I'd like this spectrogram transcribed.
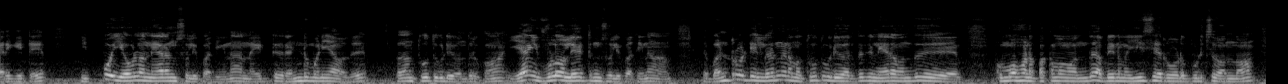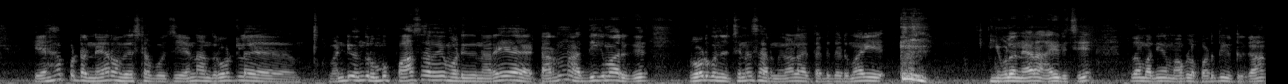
இறக்கிட்டு இப்போ எவ்வளோ நேரம்னு சொல்லி பார்த்தீங்கன்னா நைட்டு ரெண்டு மணி ஆகுது. இப்போ தான் தூத்துக்குடி வந்திருக்கோம். ஏன் இவ்வளோ லேட்டுன்னு சொல்லி பார்த்தீங்கன்னா இந்த பண்ருட்டியிலேருந்து நம்ம தூத்துக்குடி வர்றதுக்கு நேரம் வந்து கும்பகோணம் பக்கமாக வந்து அப்படியே நம்ம ஈசிஆர் ரோடு பிடிச்சி வந்தோம். ஏகப்பட்ட நேரம் வேஸ்ட்டாக போச்சு. ஏன்னா அந்த ரோட்டில் வண்டி வந்து ரொம்ப பாஸ் ஆகவே மாட்டேங்குது. நிறைய டர்ன் அதிகமாக இருக்குது ரோடு கொஞ்சம் சின்னசாக இருந்ததுனால தட்டு தட்டு மாதிரி இவ்வளோ நேரம் ஆயிடுச்சு இப்போ தான் பார்த்தீங்கன்னா மாப்பிள்ளை படுத்துக்கிட்டு இருக்கான்.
